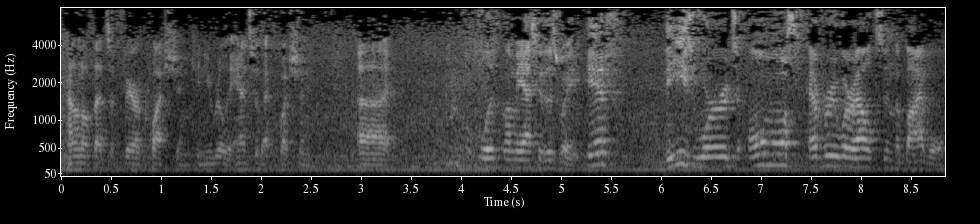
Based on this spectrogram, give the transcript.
I don't know if that's a fair question. Can you really answer that question? Uh, let, let me ask you this way. If these words almost everywhere else in the Bible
